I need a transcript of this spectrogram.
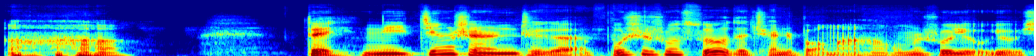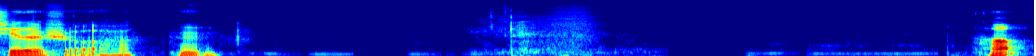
啊，对你精神这个不是说所有的全职宝妈哈，我们说有有些的时候哈，嗯，好，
